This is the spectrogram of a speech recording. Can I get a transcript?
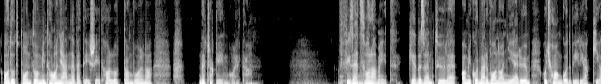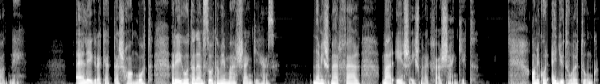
Adott ponton, mintha anyám nevetését hallottam volna, de csak én voltam. Fizetsz valamit? kérdezem tőle, amikor már van annyi erőm, hogy hangot bírjak kiadni. Elég rekettes hangot. Régóta nem szóltam én már senkihez. Nem ismer fel, már én se ismerek fel senkit. Amikor együtt voltunk,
